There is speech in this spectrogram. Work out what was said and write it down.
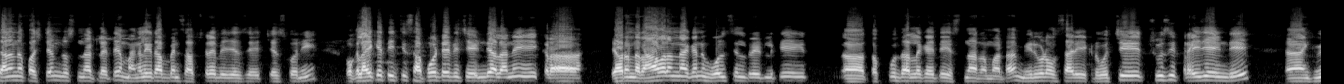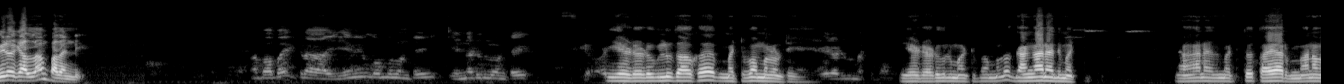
ఛానల్ ఫస్ట్ టైం చూస్తున్నట్లయితే మంగళగిరి అబ్బాయిని సబ్స్క్రైబ్ చేసుకొని ఒక లైక్ అయితే ఇచ్చి సపోర్ట్ అయితే చేయండి. అలానే ఇక్కడ ఎవరన్నా రావాలన్నా కానీ హోల్సేల్ రేట్లకి తక్కువ ధరలకి అయితే ఇస్తున్నారు అనమాట మీరు కూడా ఒకసారి ఇక్కడ వచ్చి చూసి ట్రై చేయండి. ఇంక వీడియోకి వెళ్దాం పదండి. బాబాయ్ ఇక్కడ ఏమేమి బొమ్మలు ఉంటాయి? ఎన్ని అడుగులు ఉంటాయి? ఏడు అడుగులు దాకా మట్టి బొమ్మలు ఉంటాయి. ఏడు అడుగులు మట్టి బొమ్మలు. ఏడు అడుగులు మట్టి బొమ్మలు. గంగానది మట్టి. గంగానది మట్టితో తయారు మనం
